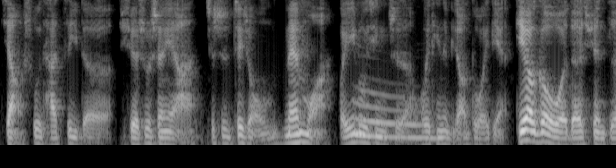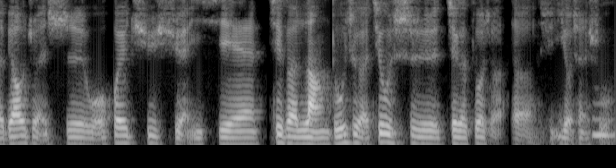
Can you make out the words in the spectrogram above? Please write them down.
讲述他自己的学术生涯，就是这种 memoir 回忆录性质的，我会听的比较多一点。第二个，我的选择标准是，我会去选一些这个朗读者就是这个作者的有声书，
